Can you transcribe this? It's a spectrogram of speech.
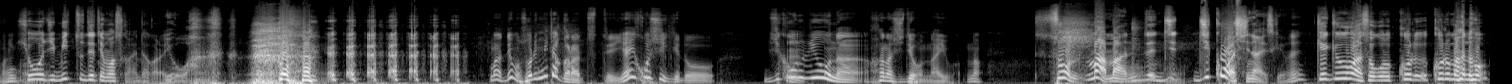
表示3つ出てますからね、だから、要は。まあでもそれ見たからっつって、ややこしいけど、事故るような話ではないわな。そう、まあまあ、でじ事故はしないですけどね。結局、まあそこのくる車の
